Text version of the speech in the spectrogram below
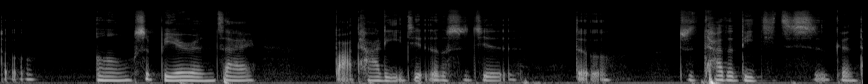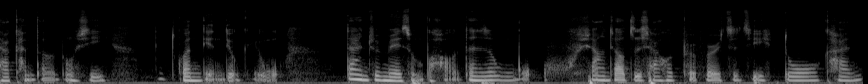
得，嗯，是别人在。把他理解这个世界的，就是他的地基知识跟他看到的东西观点丢给我，当然就没什么不好。但是我相较之下会 prefer 自己多看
